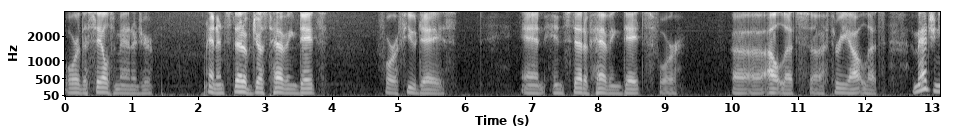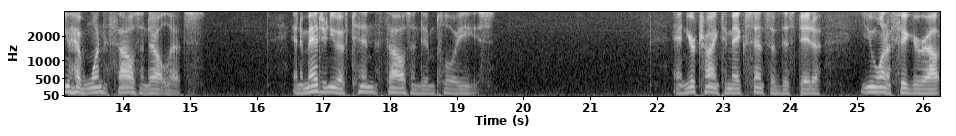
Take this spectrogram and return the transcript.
or the sales manager and instead of just having dates for a few days and instead of having dates for uh, uh, outlets, uh, three outlets, imagine you have 1,000 outlets and imagine you have 10,000 employees and you're trying to make sense of this data. You want to figure out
